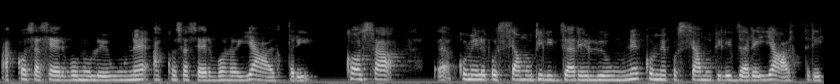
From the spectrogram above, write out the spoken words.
a cosa servono le une, a cosa servono gli altri, cosa, eh, come le possiamo utilizzare le une, come possiamo utilizzare gli altri,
